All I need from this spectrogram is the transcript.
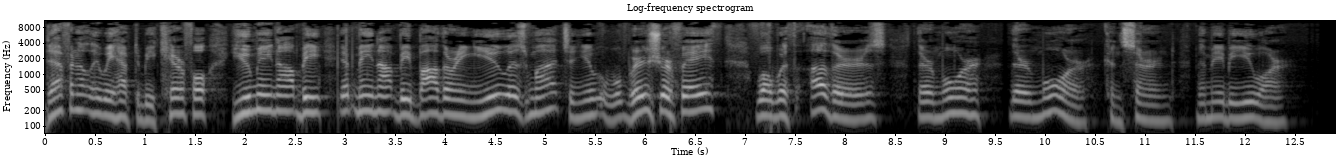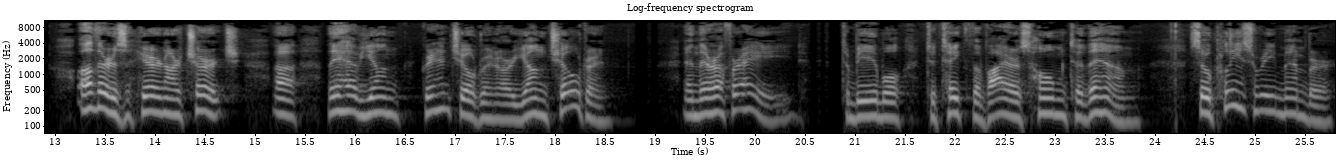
Definitely we have to be careful. You may not be, it may not be bothering you as much. And you, where's your faith? Well, with others, they're more, they're more concerned than maybe you are. Others here in our church, uh, they have young grandchildren or young children, and they're afraid to be able to take the virus home to them. So please remember,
